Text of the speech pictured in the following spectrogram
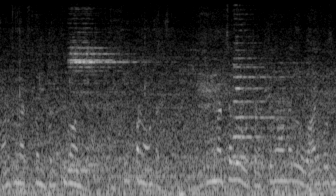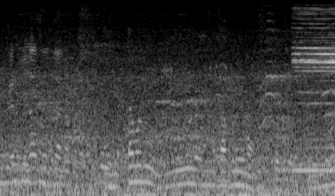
మనసు నచ్చుతుంది తృప్తిగా ఉంటుంది సూపర్గా ఉంటుంది మనసు నచ్చదు తృప్తిగా ఉండదు వాడి కోసం ఏదో చేస్తాం. ఎత్తవదు ఏ డబ్బులు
